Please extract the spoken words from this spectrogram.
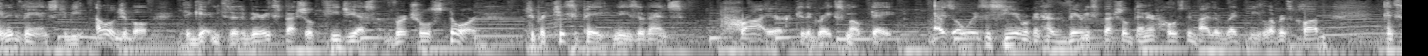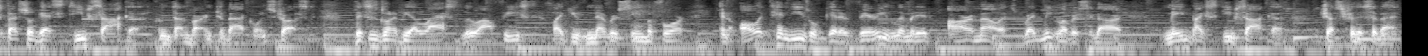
in advance to be eligible to get into the very special TGS virtual store to participate in these events prior to the Great Smoke date. As always, this year we're going to have a very special dinner hosted by the Red Meat Lovers Club and special guest Steve Saka from Dunbarton Tobacco and Trust. This is going to be a last luau feast like you've never seen before, and all attendees will get a very limited RML. It's Red Meat Lover cigar made by Steve Saka just for this event.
